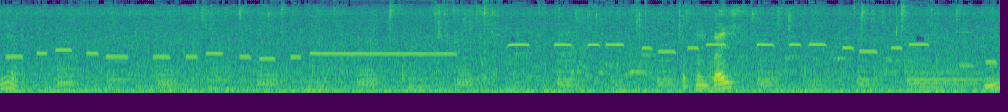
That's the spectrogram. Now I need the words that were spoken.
Mm. At ng price. Hmm?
